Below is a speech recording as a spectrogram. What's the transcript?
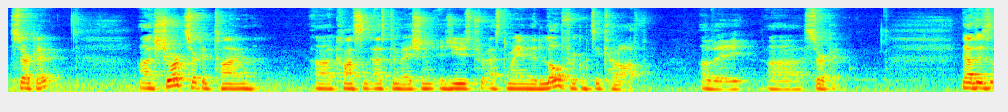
circuit. Uh, short circuit time uh, constant estimation is used for estimating the low frequency cutoff of a uh, circuit. Now, there's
